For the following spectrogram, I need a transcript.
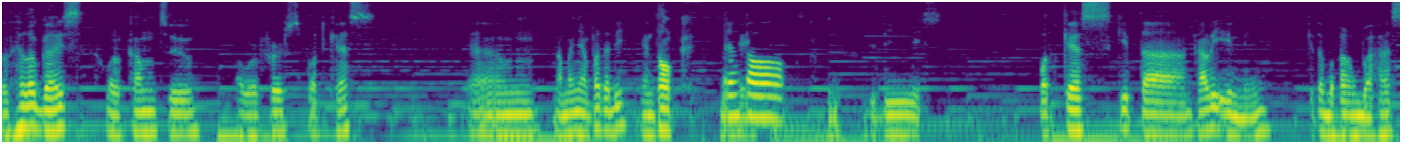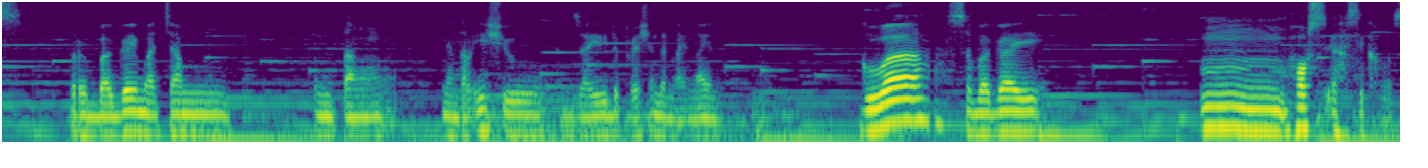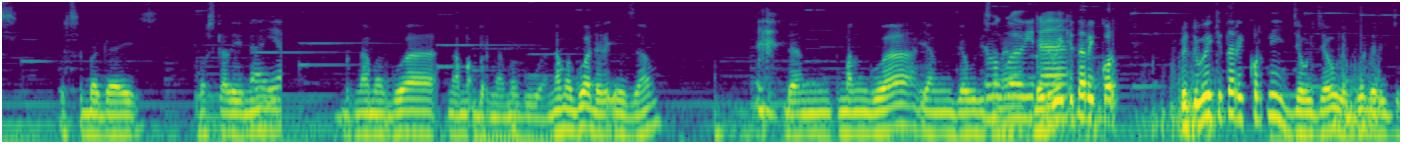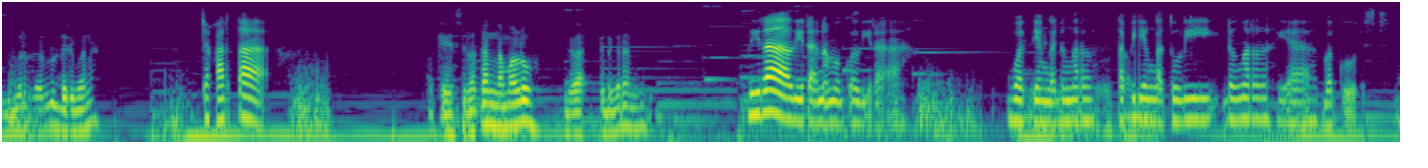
Well, hello guys, welcome to our first podcast. Um, namanya apa tadi? Mentalk. Oke, Mentok. Jadi podcast kita kali ini kita bakal membahas berbagai macam tentang mental issue, anxiety, depression dan lain-lain. Gua sebagai hmm, host ya sih host. Terus sebagai host kali ini Saya. bernama gua nama bernama gua. Nama gua adalah Ilzam. Dan teman gua yang jauh di Nama sana. by the way kita record by the way kita record nih jauh-jauh loh. Gua dari Jember. Dan lu dari mana? Jakarta. oke silakan nama lu. Nggak kedengeran. Lira, Lira. Nama gue Lira. Buat yang nggak denger, tapi yang nggak tuli denger ya bagus.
